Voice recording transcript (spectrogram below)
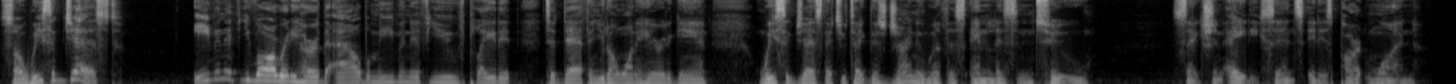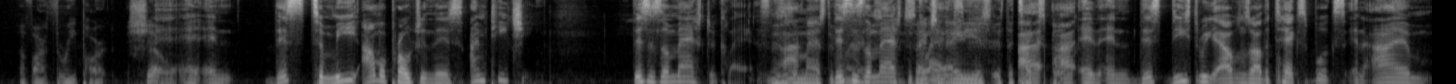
So we suggest, even if you've already heard the album, even if you've played it to death and you don't want to hear it again, we suggest that you take this journey with us and listen to Section 80, since it is part one of our three part show. And, and this, to me, I'm approaching this. I'm teaching. This is a master class. This is I- a master This is a class. master Section class. 80 is, is the I- textbook. I, and and this these three albums are the textbooks, and I'm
